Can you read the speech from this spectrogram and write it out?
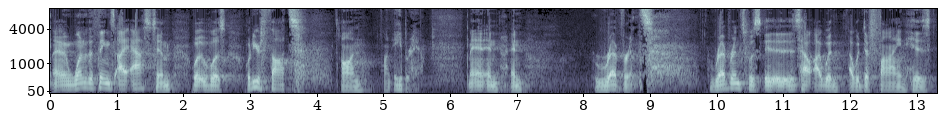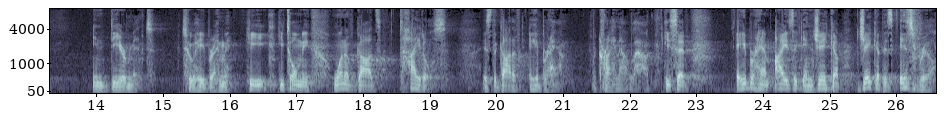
And one of the things I asked him was, What are your thoughts on, on Abraham? And, and, and reverence. Reverence was, is how I would, I would define his endearment to Abraham. He, he told me one of God's titles is the God of Abraham, for crying out loud. He said, Abraham, Isaac, and Jacob. Jacob is Israel.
